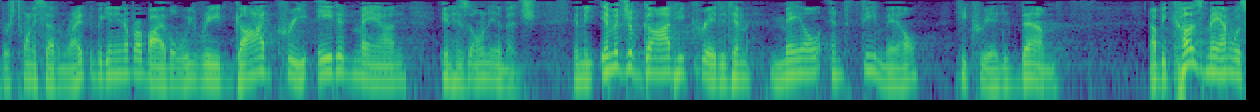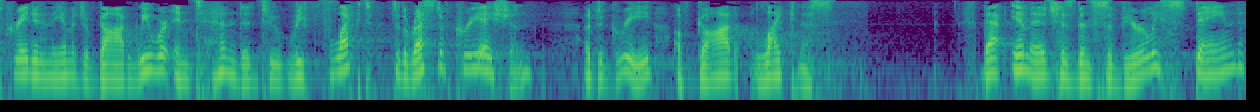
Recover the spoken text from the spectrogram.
verse 27, right at the beginning of our Bible, we read, God created man in his own image. In the image of God, he created him, male and female, he created them. Now, because man was created in the image of God, we were intended to reflect to the rest of creation a degree of God likeness. That image has been severely stained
